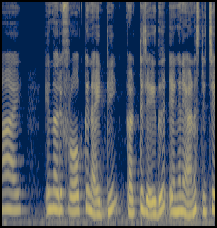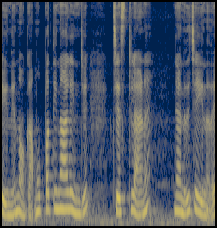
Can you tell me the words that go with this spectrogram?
ഹായ് ഇന്നൊരു ഫ്രോക്ക് നൈറ്റി കട്ട് ചെയ്ത് എങ്ങനെയാണ് സ്റ്റിച്ച് ചെയ്യുന്നതെന്ന് നോക്കാം. മുപ്പത്തിനാല് ഇഞ്ച് ചെസ്റ്റിലാണ് ഞാനിത് ചെയ്യുന്നത്.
